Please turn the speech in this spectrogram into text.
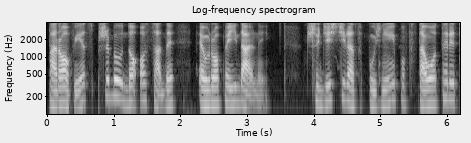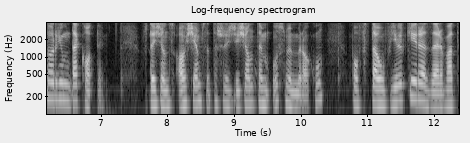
parowiec przybył do osady europeidalnej. 30 lat później powstało terytorium Dakoty. W 1868 roku powstał wielki rezerwat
